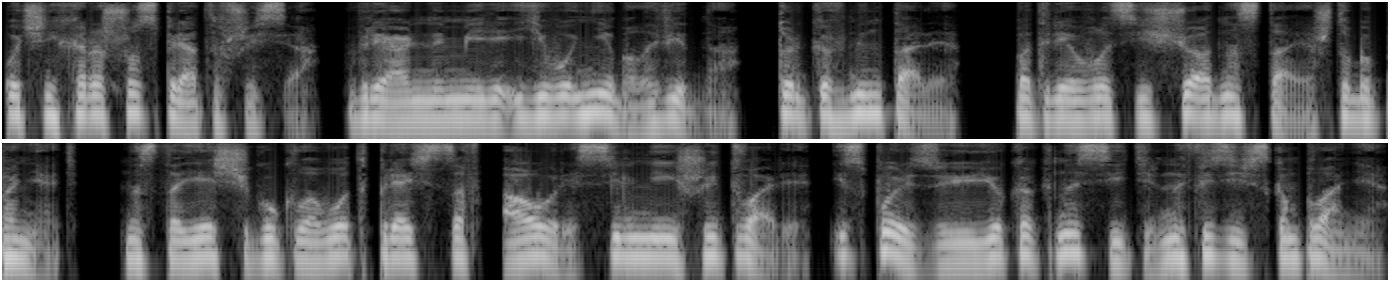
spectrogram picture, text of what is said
очень хорошо спрятавшийся. В реальном мире его не было видно, только в ментале. Потребовалась еще одна стая, чтобы понять, Настоящий кукловод прячется в ауре сильнейшей твари, используя ее как носитель на физическом плане.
